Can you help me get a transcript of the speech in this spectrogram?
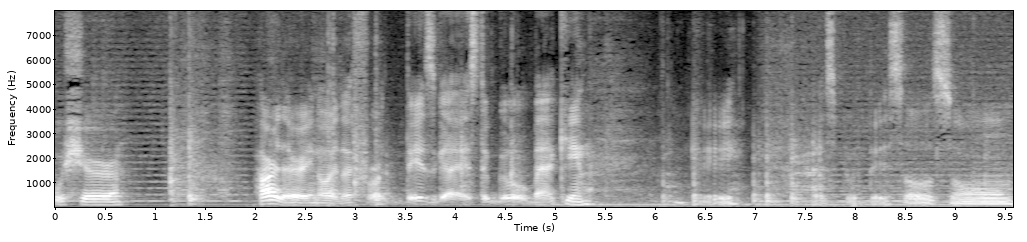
uh, harder in order for these guys to go back in. Okay, let's put this also.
